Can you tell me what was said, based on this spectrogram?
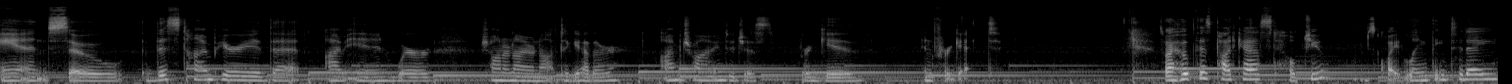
And so, this time period that I'm in where Sean and I are not together, I'm trying to just forgive and forget. So, I hope this podcast helped you. It was quite lengthy today,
